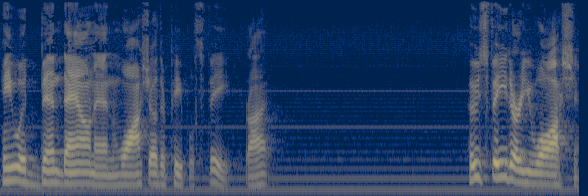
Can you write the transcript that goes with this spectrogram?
He would bend down and wash other people's feet, right? Whose feet are you washing?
